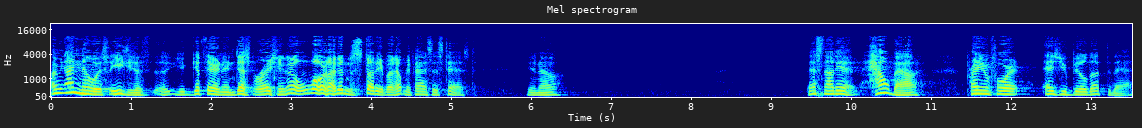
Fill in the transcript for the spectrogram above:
I mean, I know it's easy to, uh, you get there and in desperation, oh, Lord, I didn't study, but help me pass this test. You know? That's not it. How about praying for it as you build up to that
